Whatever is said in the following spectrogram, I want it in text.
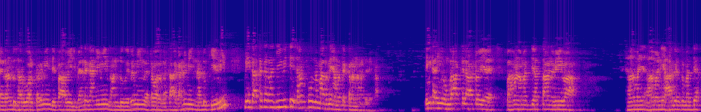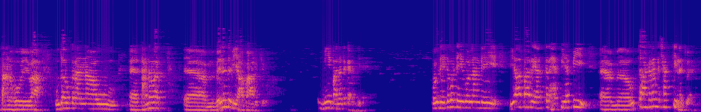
රණ්ඩු සරුවල් කරමින් දෙපා වේලි බැඳ ගනිමින් රණ්ඩු වෙරමින් වැටවල් ගසා ගනිමින් නඩු කියමින් මේ ගත කරන ජීවිතේ සම්පූර්ණ මරණය අමතක කරන හදන එකක්. ඒකයි උංගාක් කළාට ඔය භවනා මධ්‍යස්ථාන වේවා සාමාන්‍ය සාමාන්‍ය ආගමික මධ්‍යස්ථාන හෝ වේවා උදව් කරන්නා වූ ධනවත් වෙළඳ ව්‍යාපාරිකයෝ මේ බණට කැමති නැහැ. මොකද එතකොට ඒගොල්ලන්ට මේ ව්‍යාපාරය අතර හැපි හැපි උත්සාහ කරන්න ශක්තිය නැතුව යනවා.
